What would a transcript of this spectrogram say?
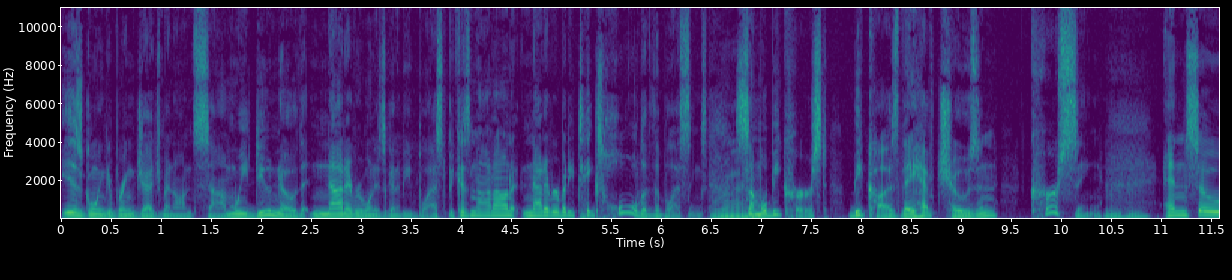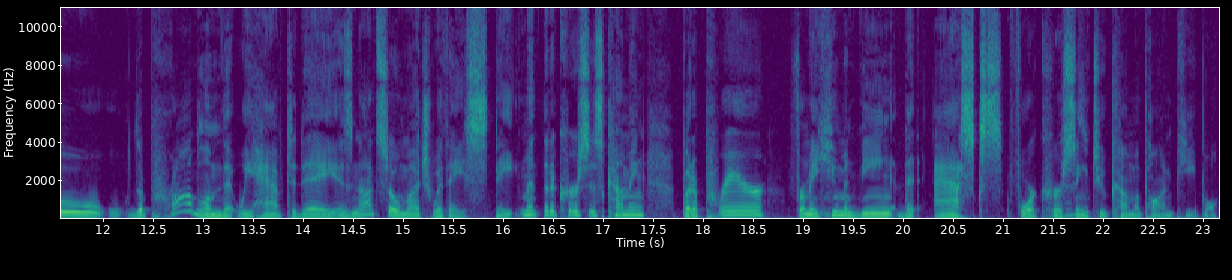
is going to bring judgment on some. We do know that not everyone is going to be blessed because not on not everybody takes hold of the blessings. Right. Some will be cursed because they have chosen cursing. And so the problem that we have today is not so much with a statement that a curse is coming, but a prayer from a human being that asks for cursing to come upon people.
